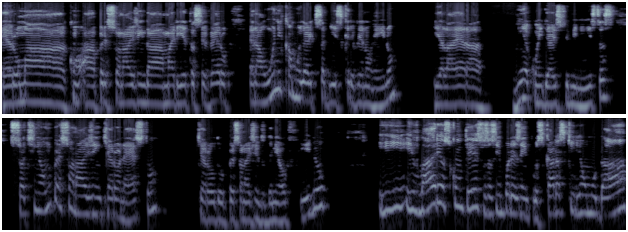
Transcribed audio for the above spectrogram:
Era uma... A personagem da Marieta Severo era a única mulher que sabia escrever no reino. E ela era... vinha com ideais feministas só tinha um personagem que era honesto, que era o do personagem do Daniel Filho, e, e vários contextos, assim, por exemplo, os caras queriam mudar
